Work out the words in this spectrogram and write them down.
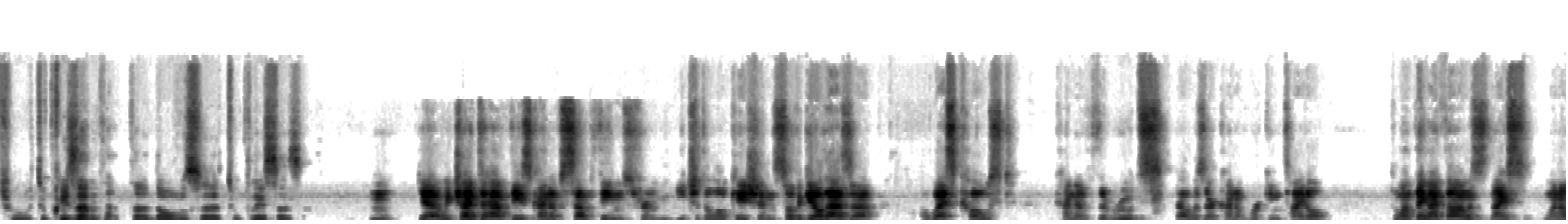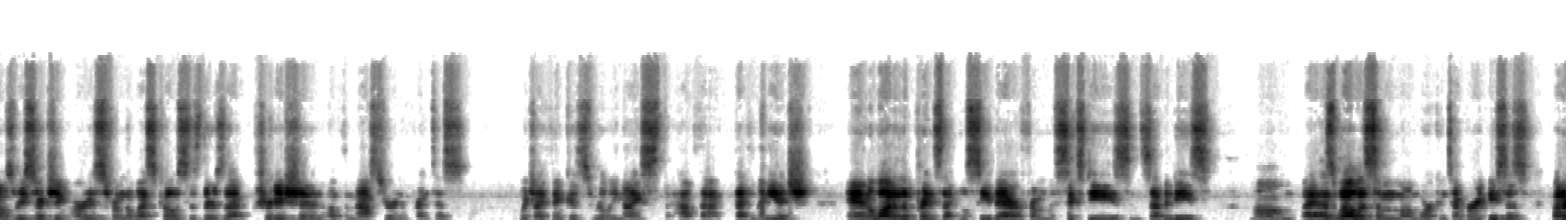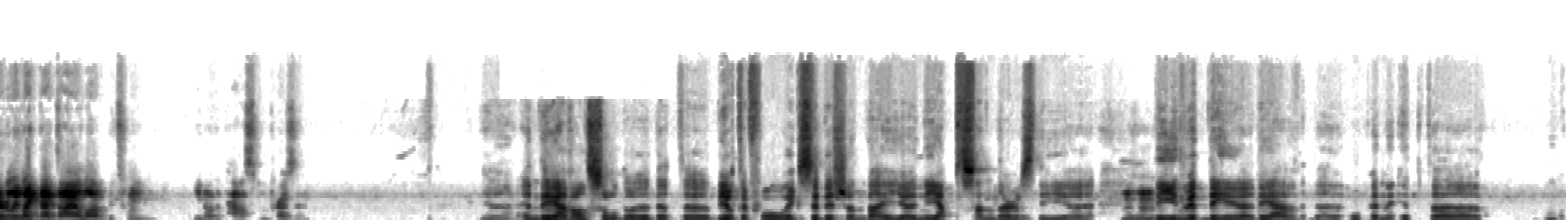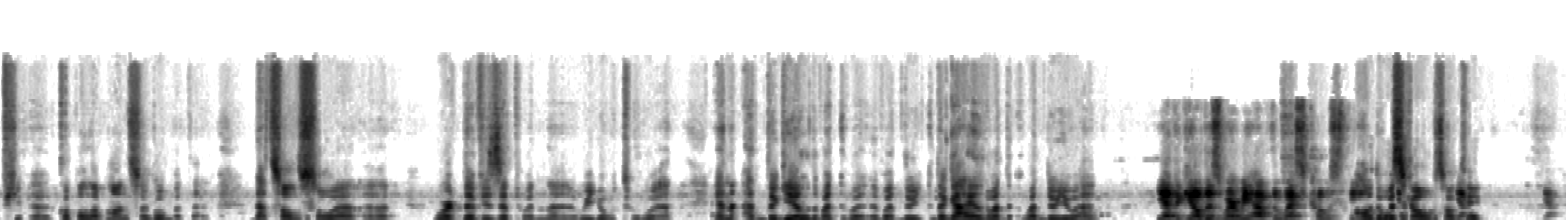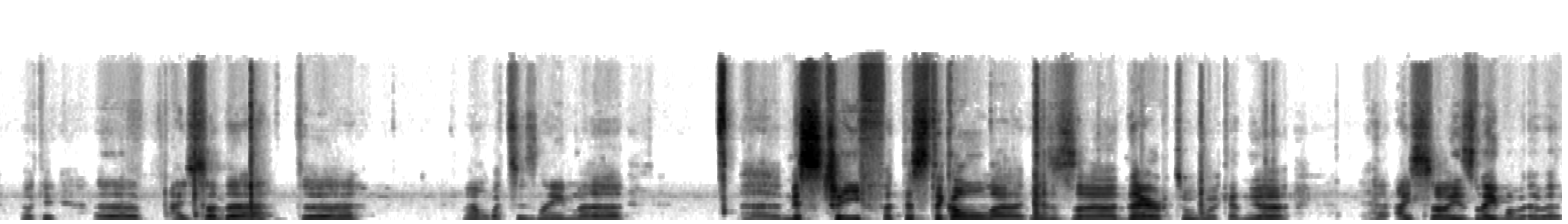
to, to present at those two places. Mm. Yeah, we tried to have these kind of sub themes from each of the locations. So the Guild has a, a West Coast kind of the roots. That was our kind of working title the one thing I thought was nice when I was researching artists from the West Coast is there's that tradition of the master and apprentice, which I think is really nice to have that that lineage. And a lot of the prints that you'll see there are from the 60s and 70s, um, as well as some uh, more contemporary pieces. But I really like that dialogue between, you know, the past and present. Yeah, and they have also the, that uh, beautiful exhibition by uh, Niap Saunders, the uh, mm-hmm. the Inuit. They uh, they have uh, opened it uh, a couple of months ago, but uh, that's also worth the visit when we go to. And at the guild, what what, what do you, the guild? What what do you have? Yeah, the guild is where we have the West Coast theme. Oh, the West Coast. Okay. Yeah. yeah. Okay. I saw that uh, oh, what's his name? Uh, uh, Mischief Testicle uh, is uh, there too. Can you? Uh, I saw his name.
